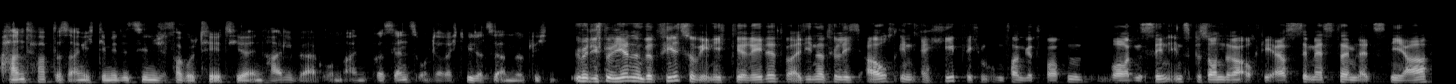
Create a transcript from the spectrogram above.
handhabt das eigentlich die medizinische Fakultät hier in Heidelberg, um einen Präsenzunterricht wieder zu ermöglichen? Über die Studierenden wird viel zu wenig geredet, weil die natürlich auch in erheblichem Umfang getroffen worden sind, insbesondere auch die Erstsemester im letzten Jahr,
